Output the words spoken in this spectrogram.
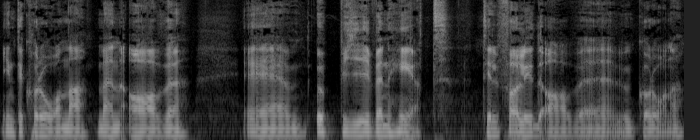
inte corona, men av eh, uppgivenhet till följd av eh, corona.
